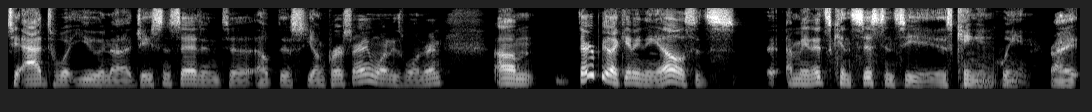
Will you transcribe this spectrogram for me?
to add to what you and uh, Jason said, and to help this young person or anyone who's wondering, um, therapy, like anything else, it's I mean, it's consistency is king and Mhm. queen, right?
